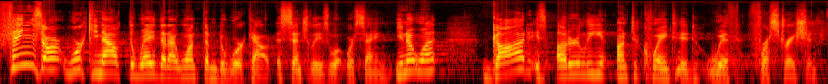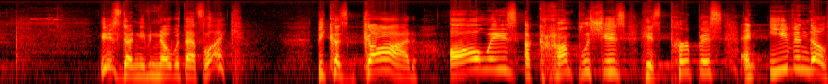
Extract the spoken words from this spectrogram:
things aren't working out the way that I want them to work out, essentially, is what we're saying. You know what? God is utterly unacquainted with frustration. He just doesn't even know what that's like. Because God always accomplishes his purpose. And even though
